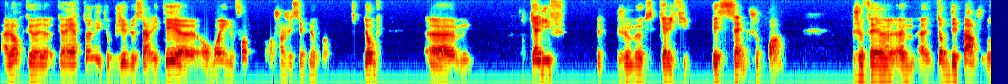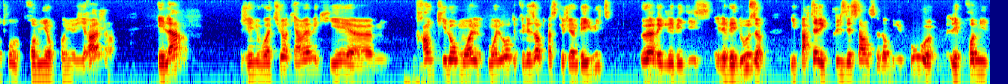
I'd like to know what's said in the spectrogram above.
Alors que, Ayrton était obligé de s'arrêter au moins une fois pour changer ses pneus. Donc, euh, qualif, je me qualifie P5, je crois. Je fais un, top départ, je me trouve premier au premier virage. Et là, j'ai une voiture quand même qui est 30 euh, kilos moins, moins lourde que les autres parce que j'ai un V8. Eux, avec les V10 et les V12, ils partaient avec plus d'essence. Donc, du coup, les premiers,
